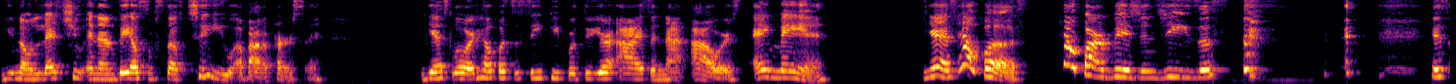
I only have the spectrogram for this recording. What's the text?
you know let you and unveil some stuff to you about a person. Yes, Lord, help us to see people through your eyes and not ours. Amen. Yes, help us. Help our vision, Jesus. His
